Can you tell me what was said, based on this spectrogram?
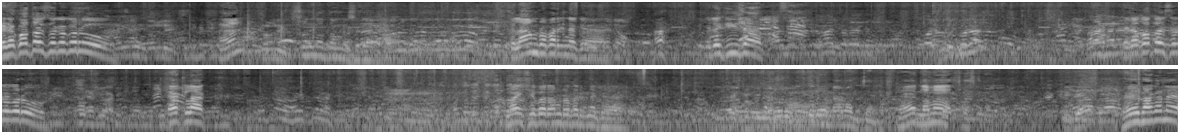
এটা কত হয়েছে গরু? হ্যাঁ? সুন্দর দাম তাহলে আমরা পারি না কে? এটা কি জাত? এটা কত হয়েছে গরু? এক লাখ। নাই সেবার আমরা পারি না কে? হ্যাঁ নামাজ। হ্যাঁ বাগানে।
